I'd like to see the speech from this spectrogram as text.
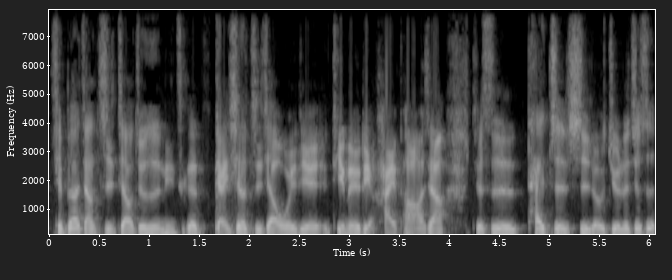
先不要讲指教，就是你这个感谢指教，我也听了有点害怕，好像就是太正式了。我觉得就是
